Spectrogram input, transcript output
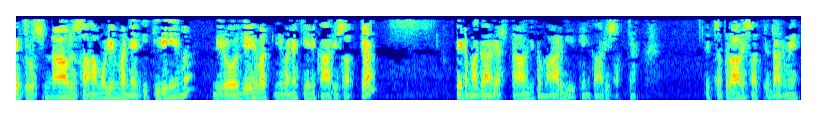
ඒ තෘෂ්ණාව සහ මුලින්ම නැති කිරීම, Nirodheවත් නිවන කියන කාර්ය සත්‍ය. ඒකට මග ආර්ය අෂ්ටාංගික මාර්ගය කියන කාර්ය සත්‍යයක්. ඒ චතුරාර්ය සත්‍ය ධර්මයේ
